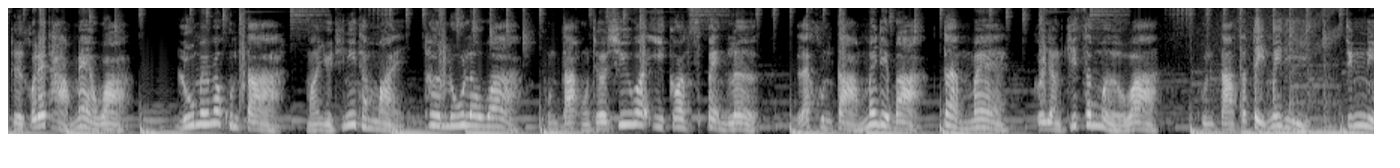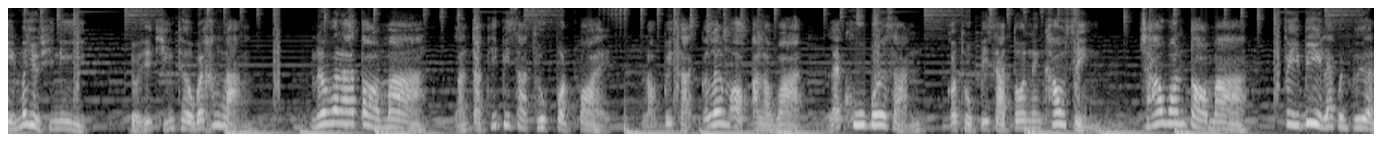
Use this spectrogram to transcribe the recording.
เธอก็ได้ถามแม่ว่า รู้ไหมว่าคุณตามาอยู่ที่นี่ทำไม เธอรู้แล้วว่า คุณตาของเธอชื่อว่าอีกอนสเปงเลอร์ และคุณตาไม่ได้บ้า แต่แม่ก็ยังคิดเสมอว่า คุณตาสติไม่ดี จึงหนีมาอยู่ที่นี่ โดยที่ทิ้งเธอไว้ข้างหลัง ในเวลาต่อมา หลังจากที่ปีศาจถูกปลดปล่อย เหล่าปีศาจก็เริ่มออกอาละวาด และคูเบอร์สันก็ถูกปีศาจตัวหนึ่งเข้าสิง เช้าวันต่อมาฟีบี้และเพื่อน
